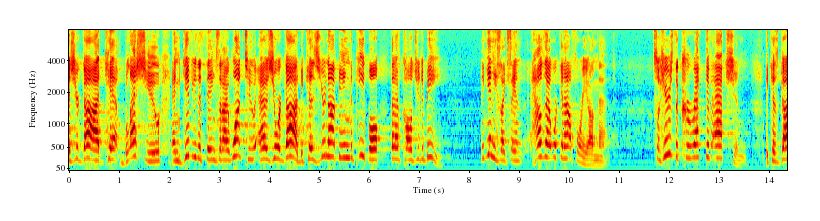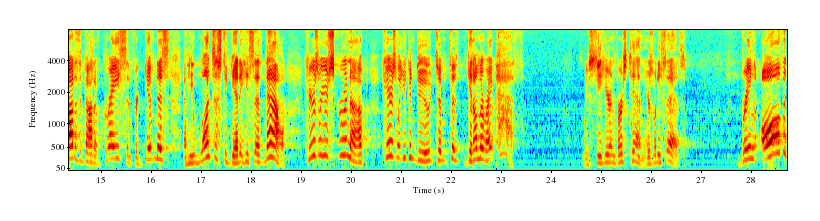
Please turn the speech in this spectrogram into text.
as your God, can't bless you and give you the things that I want to as your God because you're not being the people that I've called you to be. And again, he's like saying, How's that working out for you on that? So here's the corrective action because God is a God of grace and forgiveness, and He wants us to get it. He says, Now, here's where you're screwing up. Here's what you can do to, to get on the right path. We see here in verse 10, here's what He says Bring all the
